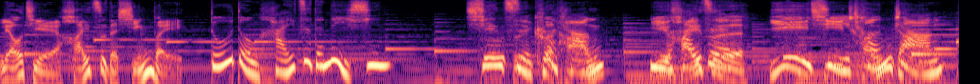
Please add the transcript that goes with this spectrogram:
了解孩子的行为，读懂孩子的内心。亲子课堂，与孩子一起成长。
